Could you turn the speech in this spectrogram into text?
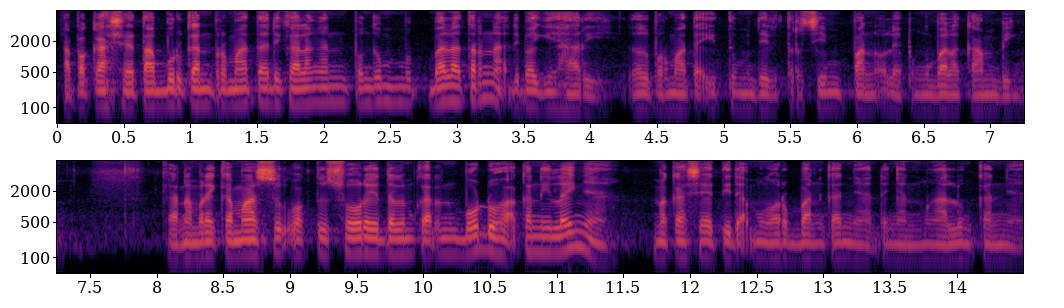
Apakah saya taburkan permata di kalangan penggembala ternak di pagi hari, lalu permata itu menjadi tersimpan oleh penggembala kambing? Karena mereka masuk waktu sore dalam keadaan bodoh akan nilainya, maka saya tidak mengorbankannya dengan mengalungkannya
